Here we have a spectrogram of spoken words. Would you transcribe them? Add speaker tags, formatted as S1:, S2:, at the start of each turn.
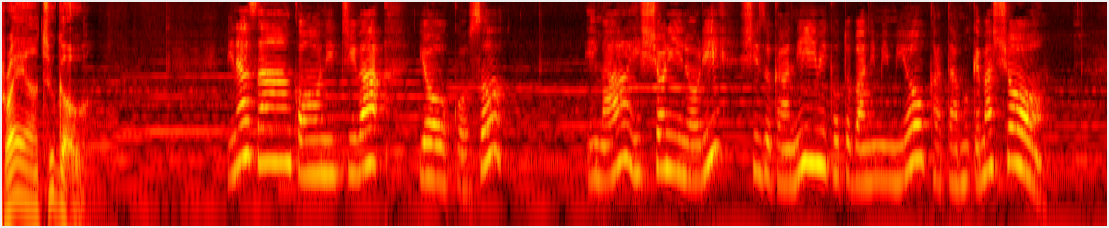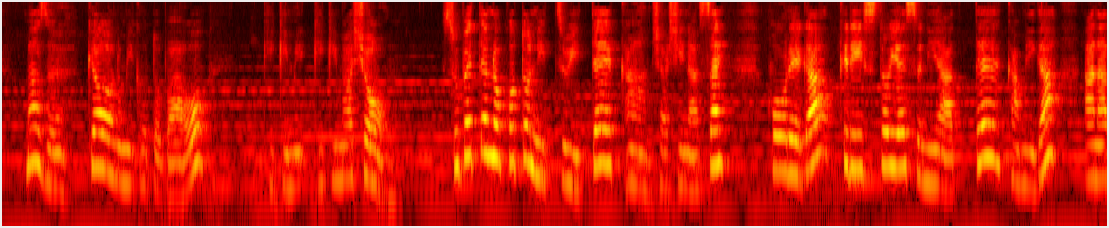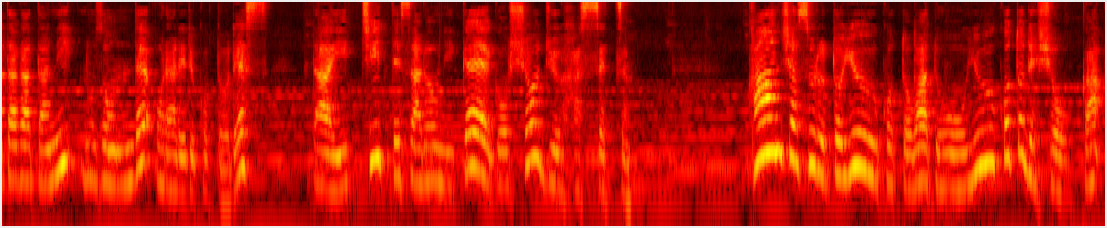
S1: Prayer to Go.
S2: 皆さんこんにちは。ようこそ。今一緒に祈り静かに御言葉に耳を傾けましょう。まず今日の御言葉を聞き聞きましょう。すべてのことについて感謝しなさい。これがキリストイエスにあって神があなた方に望んでおられることです。第一テサロニケ5章18節感謝するということはどういうことでしょうか？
